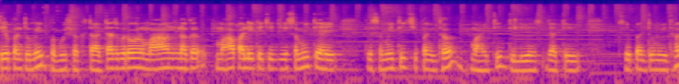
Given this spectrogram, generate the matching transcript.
ते पण तुम्ही बघू शकता. त्याचबरोबर महानगर महापालिकेची जी समिती आहे ती समितीची पण इथं माहिती दिली जाते. ते पण तुम्ही इथं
